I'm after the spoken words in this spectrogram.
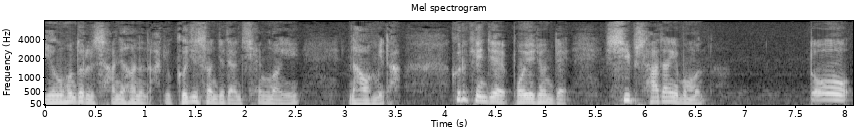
영혼들을 사냥하는 아주 거짓 선지에 대한 책망이 나옵니다. 그렇게 이제 보여줬는데 14장에 보면 또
